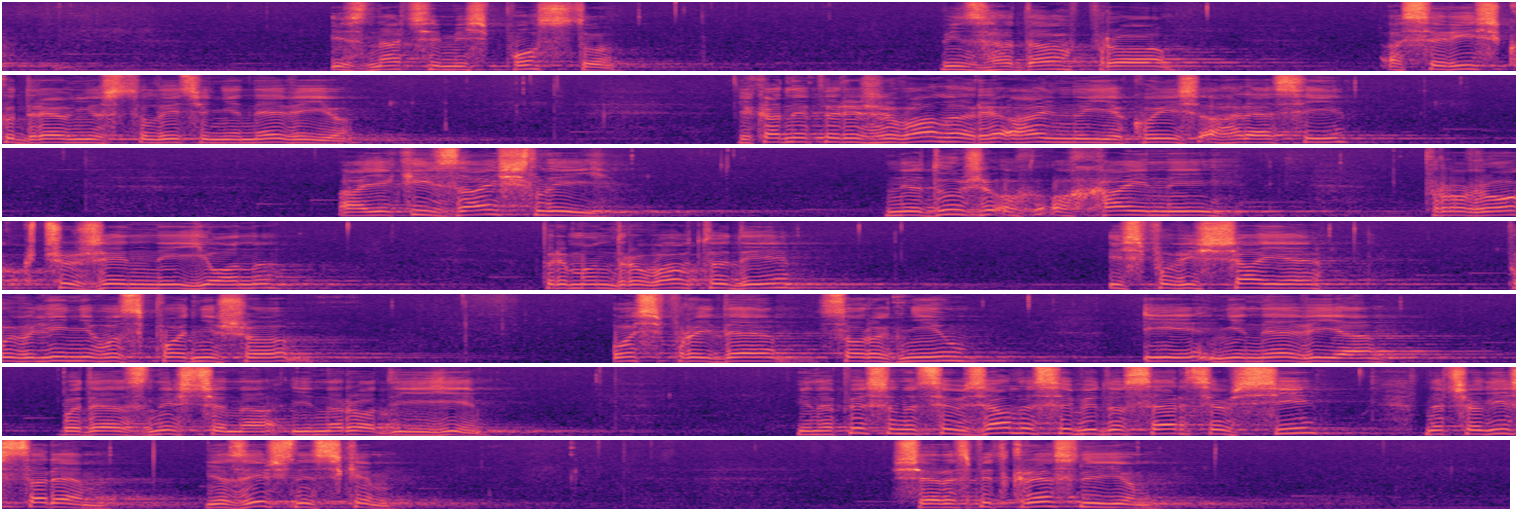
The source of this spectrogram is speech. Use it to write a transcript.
і значимість посту, він згадав про асирійську древню столицю Ніневію, яка не переживала реальної якоїсь агресії, а який зайшлий, не дуже охайний пророк чужинний Йона примандрував туди і сповіщає повеління Господнє, що ось пройде 40 днів, і Ніневія буде знищена, і народ її. І написано, це взяли собі до серця всі на чолі з царем язичницьким. Ще раз підкреслюю,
